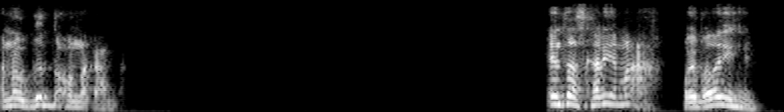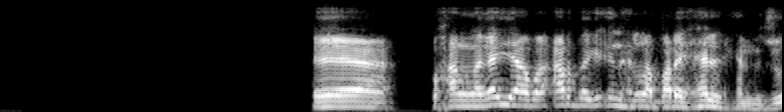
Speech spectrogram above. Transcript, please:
annagoo godba u naqaana intaas kaliya ma ah way badan yihiin waxaa laga yaabaa ardayga in la baray hal hamzo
